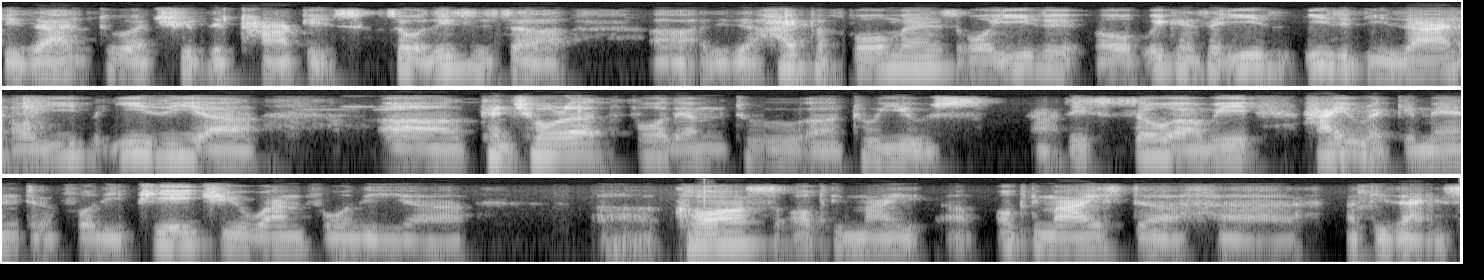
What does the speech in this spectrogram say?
design to achieve the targets. So this is uh, the high performance or easy, or we can say easy, easy design or easy, easy uh, uh, controller for them to uh, to use. Uh, this so uh, we highly recommend for the PAG1 for the uh, uh, cost optimized optimized designs.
